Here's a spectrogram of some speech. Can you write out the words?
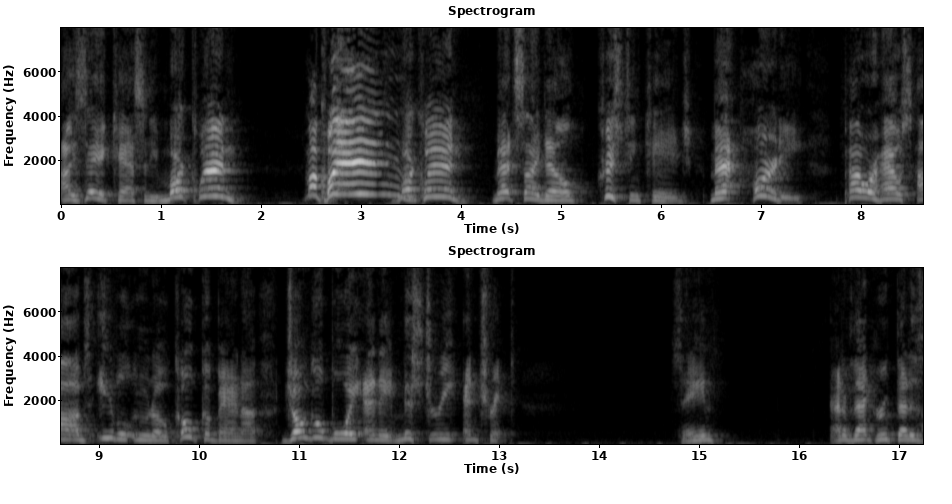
Isiah Kassidy, Marq Quen, McQueen! Marq Quen, Matt Sydal, Christian Cage, Matt Hardy, Powerhouse Hobbs, Evil Uno, Colt Cabana, Jungle Boy, and a mystery entrant. Zane, out of that group that is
